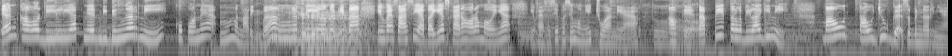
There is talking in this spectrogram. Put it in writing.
Dan kalau dilihat dan didengar nih kuponnya hmm, menarik banget nih untuk kita investasi. Apalagi sekarang orang maunya investasi pasti maunya cuan ya. Betul. Oke, tapi terlebih lagi nih, mau tahu juga sebenarnya,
